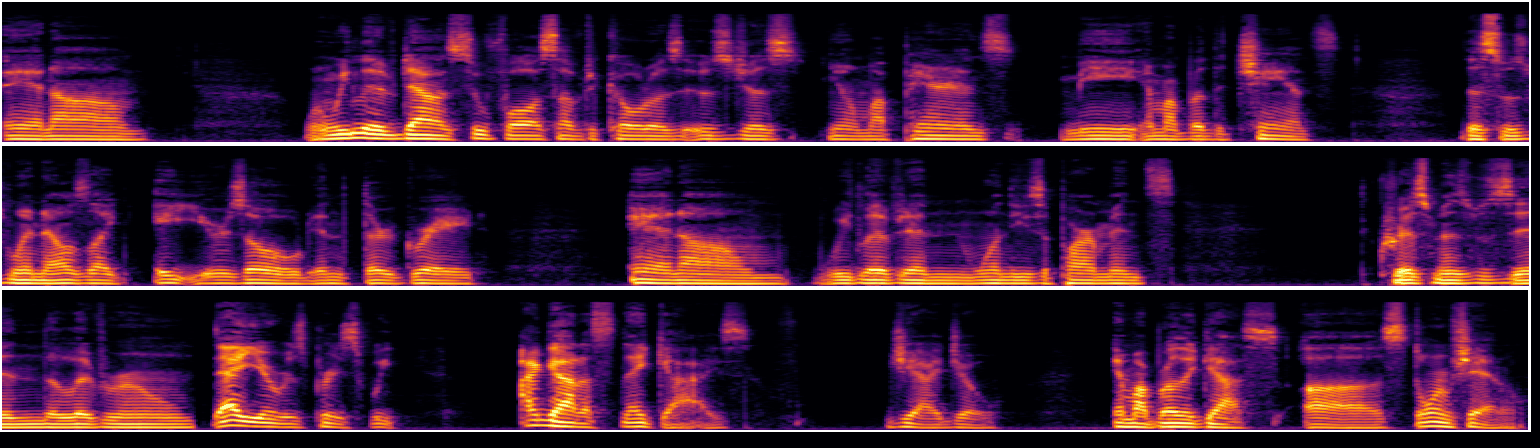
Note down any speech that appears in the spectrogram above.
And um, when we lived down in Sioux Falls, South Dakota, it was just you know my parents, me, and my brother Chance. This was when I was like eight years old in the third grade, and um, we lived in one of these apartments. Christmas was in the living room. That year was pretty sweet. I got a Snake Eyes, GI Joe, and my brother got uh, Storm Shadow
